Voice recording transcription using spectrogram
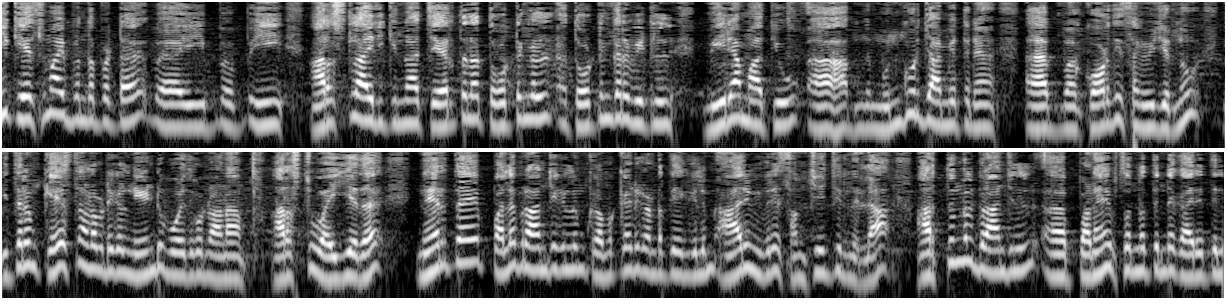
ഈ കേസുമായി ബന്ധപ്പെട്ട് ഈ അറസ്റ്റിലായിരിക്കുന്ന ചേർത്തല തോട്ടുങ്കൽ തോട്ടുങ്കര വീട്ടിൽ മീര മാത്യു മുൻകൂർ ജാമ്യത്തിന് കോടതി സമീപിച്ചിരുന്നു. ഇത്തരം കേസ് നടപടികൾ നീണ്ടുപോയതുകൊണ്ടാണ് അറസ്റ്റ് വൈകിയത്. നേരത്തെ പല ബ്രാഞ്ചുകളിലും ക്രമക്കേട് കണ്ടെത്തിയെങ്കിലും ആരും ഇവരെ സംശയിച്ചിരുന്നില്ല. അർത്തുങ്കൽ ബ്രാഞ്ചിൽ പണയ സ്വർണത്തിന്റെ കാര്യത്തിൽ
